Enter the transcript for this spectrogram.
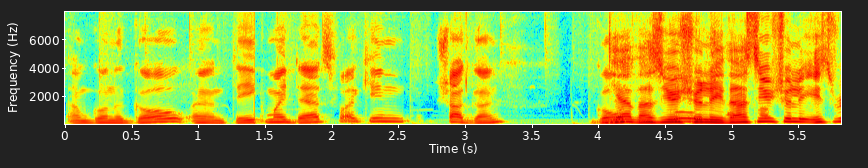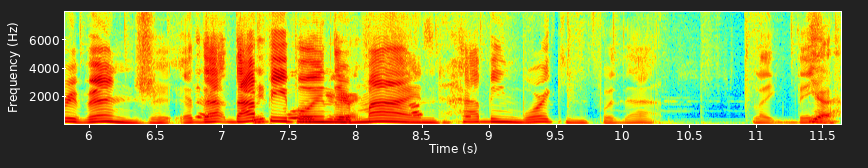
I'm gonna go and take my dad's fucking shotgun. Go yeah, that's usually that's usually it's revenge. Uh, that that people in their mind have been working for that. Like they, Yeah,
